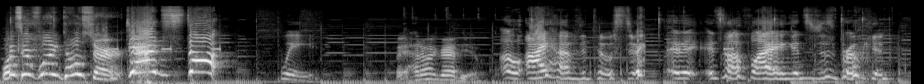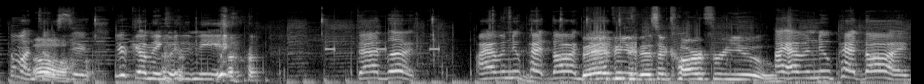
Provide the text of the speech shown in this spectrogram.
What's your flying toaster? Dad, stop. Wait. Wait, how do I grab you? Oh, I have the toaster. It- It's not flying. It's just broken. Come on, Oh. toaster. You're coming with me. Dad, look. I have a new pet dog. Dad. Baby, there's a car for you. I have a new pet dog.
